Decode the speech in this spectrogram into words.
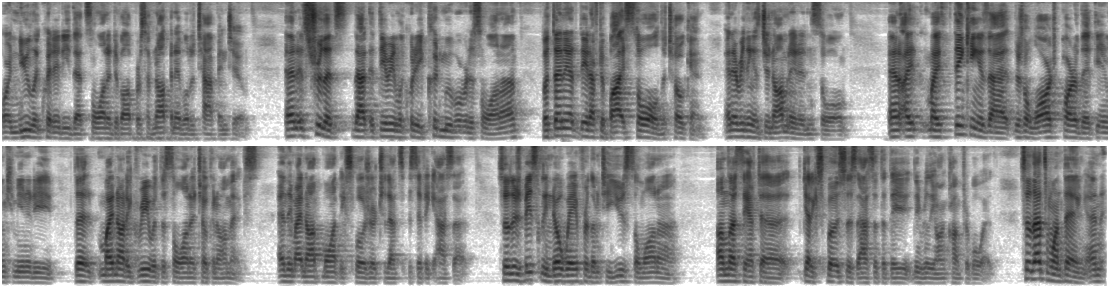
or new liquidity that Solana developers have not been able to tap into. And it's true that that Ethereum liquidity could move over to Solana, but then they'd have to buy Sol, the token, and everything is denominated in Sol. And I, my thinking is that there's a large part of the Ethereum community that might not agree with the Solana tokenomics, and they might not want exposure to that specific asset. So there's basically no way for them to use Solana unless they have to get exposed to this asset that they, they really aren't comfortable with. So that's one thing. And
